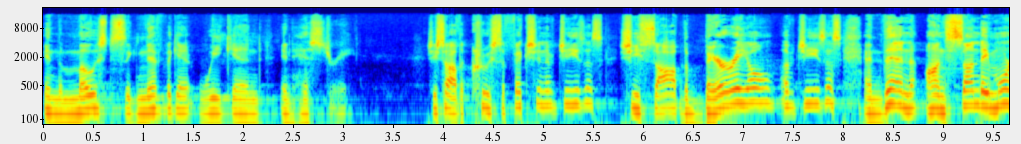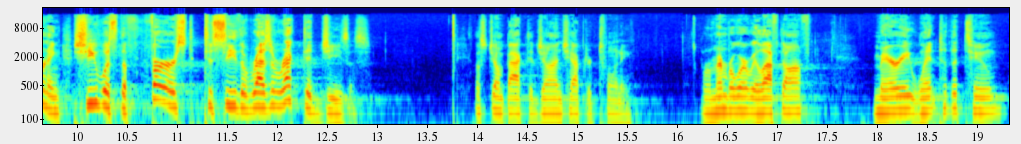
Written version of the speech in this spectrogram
in the most significant weekend in history. She saw the crucifixion of Jesus. She saw the burial of Jesus. And then on Sunday morning, she was the first to see the resurrected Jesus. Let's jump back to John chapter 20. Remember where we left off? Mary went to the tomb.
